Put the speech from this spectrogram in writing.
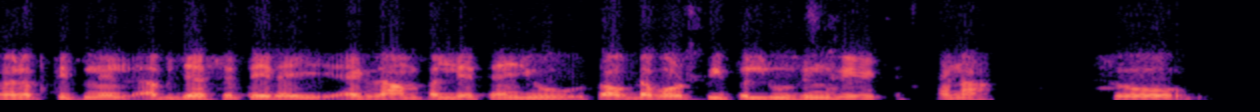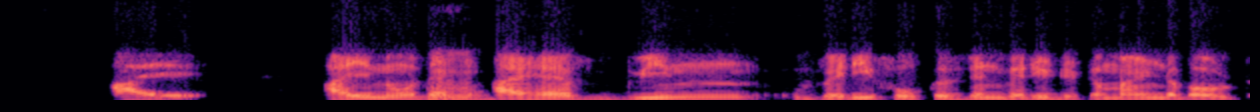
मतलब कितने अब जैसे तेरा ही एग्जांपल लेते हैं you talked about people losing weight है ना so I I know that Mhm. I have been very focused and very determined about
